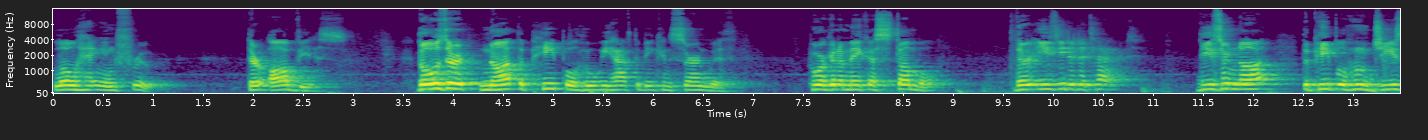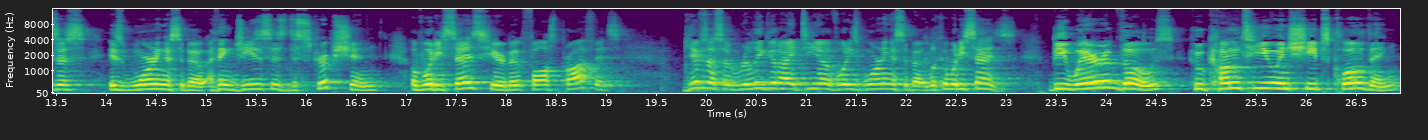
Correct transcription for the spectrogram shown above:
low hanging fruit. They're obvious. Those are not the people who we have to be concerned with, who are going to make us stumble. They're easy to detect. These are not the people whom Jesus is warning us about. I think Jesus' description of what he says here about false prophets gives us a really good idea of what he's warning us about. Look at what he says Beware of those who come to you in sheep's clothing,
